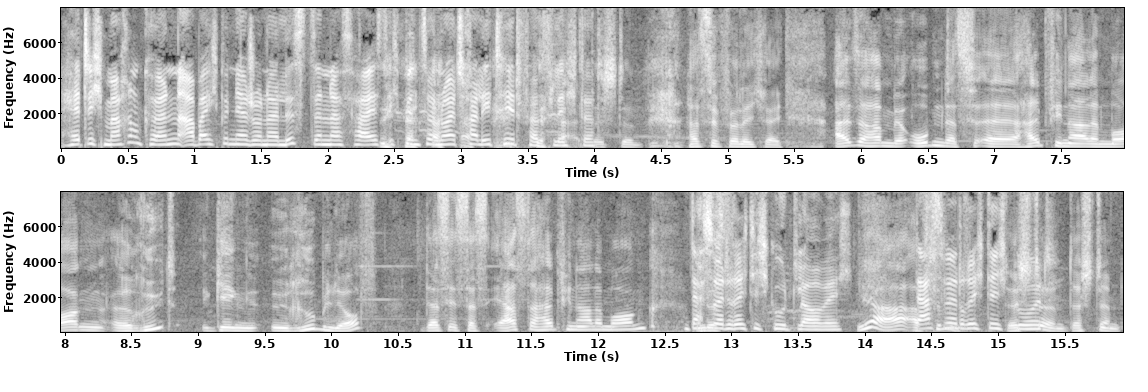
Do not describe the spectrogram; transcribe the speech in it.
Hätte ich machen können, aber ich bin ja Journalistin, das heißt, ich bin zur Neutralität verpflichtet. Das stimmt. Hast du völlig recht. Also haben wir oben das äh, Halbfinale morgen äh, Rüd gegen Rublev. Das ist das erste Halbfinale morgen. Das Und wird richtig gut, glaube ich. Ja, Das absolut. wird richtig das gut. stimmt, das stimmt.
